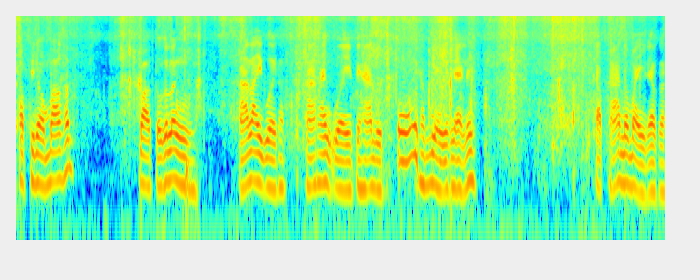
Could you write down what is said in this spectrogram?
ครับพี่น้องเบาครับเบาตัวกำลัง หาลายอวยครับ หาทางอวยไปหาหลุดโอ้ยทำใหญ่อีกแรงเลยขับหาหน่อใหม่แล้วก็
